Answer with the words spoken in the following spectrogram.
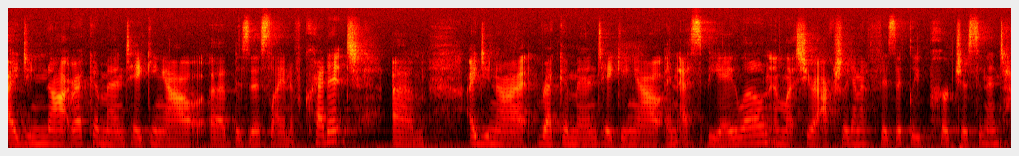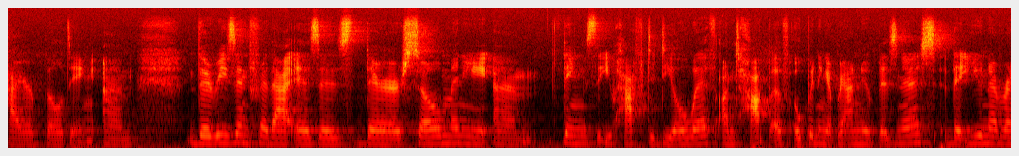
I do not recommend taking out a business line of credit. Um, I do not recommend taking out an SBA loan unless you're actually going to physically purchase an entire building. Um, the reason for that is is there are so many um, things that you have to deal with on top of opening a brand new business that you never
